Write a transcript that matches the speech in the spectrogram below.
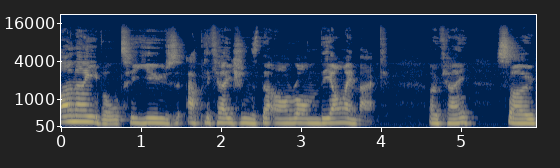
unable to use applications that are on the iMac. Okay, so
